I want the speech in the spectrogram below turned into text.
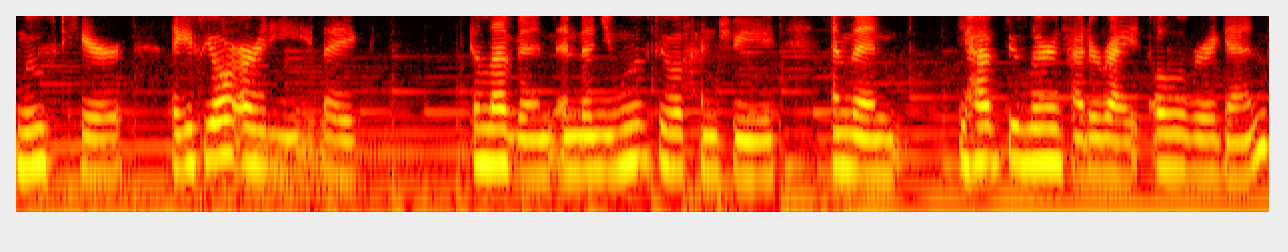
moved here. Like if you're already like 11 and then you move to a country and then you have to learn how to write all over again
